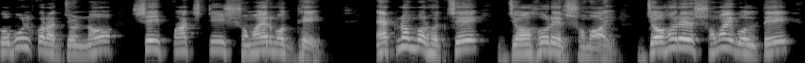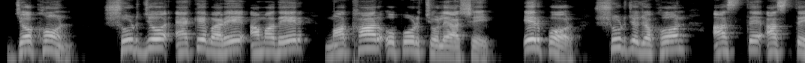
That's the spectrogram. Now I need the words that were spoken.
কবুল করার জন্য সেই পাঁচটি সময়ের মধ্যে। এক নম্বর হচ্ছে জহরের সময়। জহরের সময় বলতে যখন সূর্য একেবারে আমাদের মাথার ওপর চলে আসে, এরপর সূর্য যখন আস্তে আস্তে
